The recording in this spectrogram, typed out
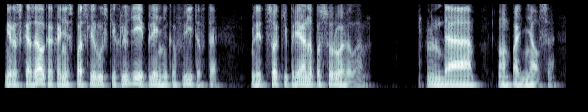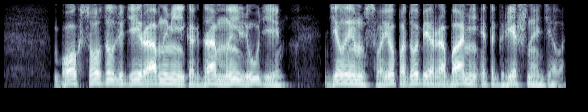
И рассказал, как они спасли русских людей, пленников Витовта. Лицо Киприана посуровило. «Да», — он поднялся, — «Бог создал людей равными, и когда мы, люди, делаем свое подобие рабами, это грешное дело.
